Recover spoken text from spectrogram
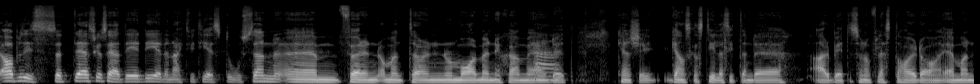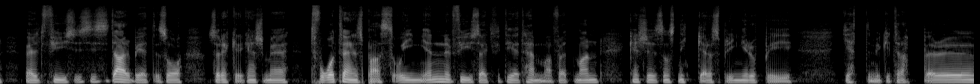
ja precis, så att det ska jag säga att det, det är den aktivitetsdosen eh, för en, om man tar en normal människa med Ja. ett kanske ganska stillasittande arbete som de flesta har idag. Är man väldigt fysisk i sitt arbete så, så räcker det kanske med två träningspass och ingen fysisk aktivitet hemma för att man kanske som snickare springer upp i jättemycket trappor eh,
